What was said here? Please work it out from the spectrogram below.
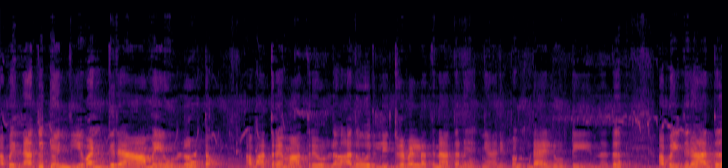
അപ്പം ഇതിനകത്ത് ട്വന്റി വൺ ഗ്രാമേ ഉള്ളൂ കേട്ടോ. അപ്പോൾ അത്രയും മാത്രമേ ഉള്ളൂ. അത് ഒരു ലിറ്റർ വെള്ളത്തിനകത്താണ് ഞാനിപ്പം ഡയലൂട്ട് ചെയ്യുന്നത്. അപ്പോൾ ഇതിനകത്ത്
